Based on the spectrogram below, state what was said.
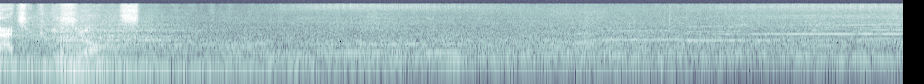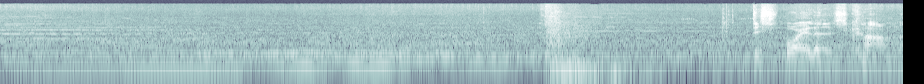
Magic is yours. Despoilers come.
